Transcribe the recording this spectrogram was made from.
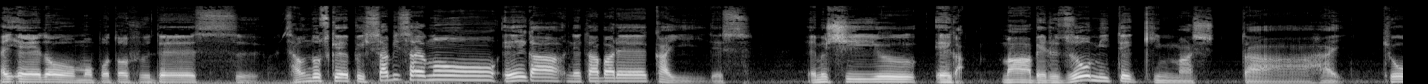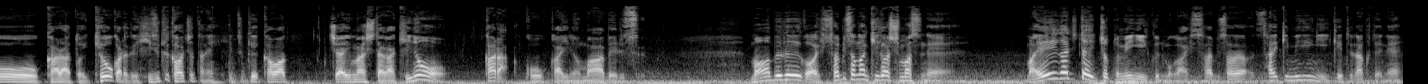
はい、えー、どうも、ポトフです。サウンドスケープ久々の映画ネタバレ会です。MCU 映画、マーベルズを見てきました。はい。今日からと、今日からで日付変わっちゃったね。日付変わっちゃいましたが、昨日から公開のマーベルズ。マーベル映画は久々な気がしますね。まあ映画自体ちょっと見に行くのが久々、最近見に行けてなくてね。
